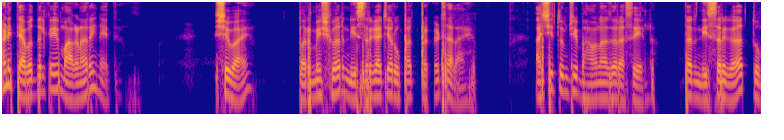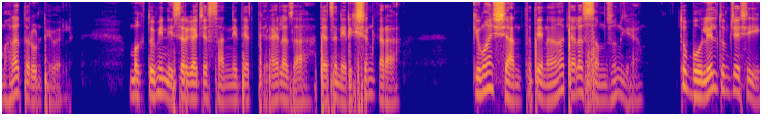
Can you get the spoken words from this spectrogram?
आणि त्याबद्दल काही मागणारही नाहीत. शिवाय परमेश्वर निसर्गाच्या रूपात प्रकट झाला आहे. अशी तुमची भावना जर असेल तर निसर्ग तुम्हाला तरुण ठेवेल. मग तुम्ही निसर्गाच्या सान्निध्यात फिरायला जा त्याचं निरीक्षण करा किंवा शांततेनं त्याला समजून घ्या. तो बोलेल तुमच्याशी.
